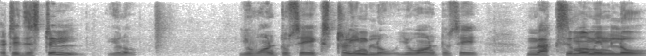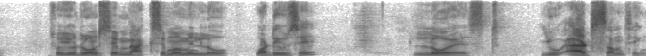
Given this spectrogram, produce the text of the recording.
it is still you know you want to say extreme low, you want to say maximum in low. So, you do not say maximum in low, what do you say? Lowest, you add something.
